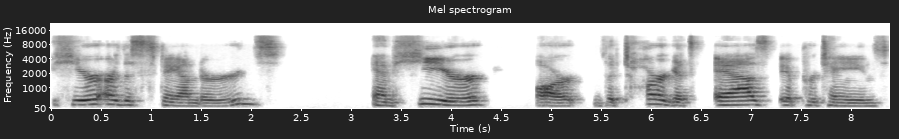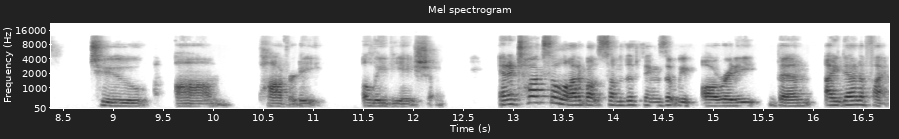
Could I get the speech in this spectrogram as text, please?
here are the standards, and here are the targets as it pertains to um, poverty alleviation. And it talks a lot about some of the things that we've already been identifying.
